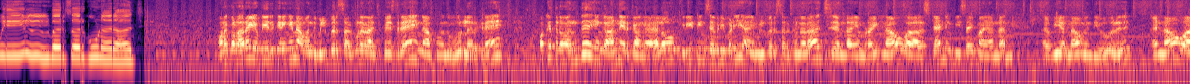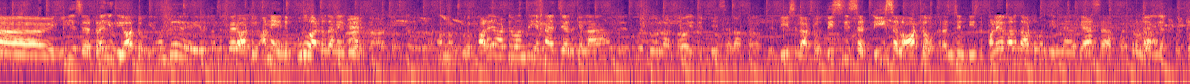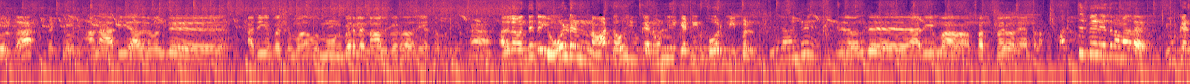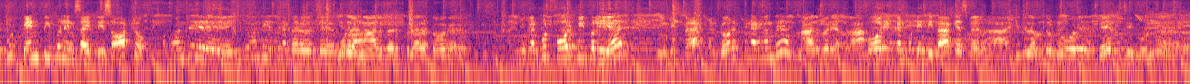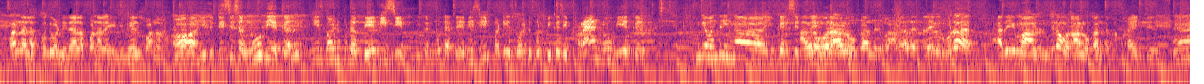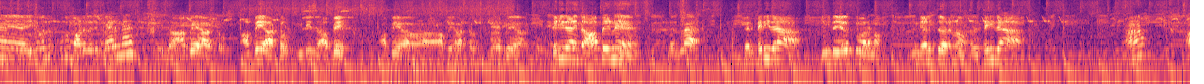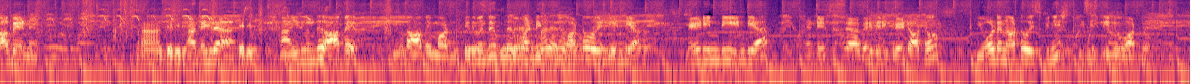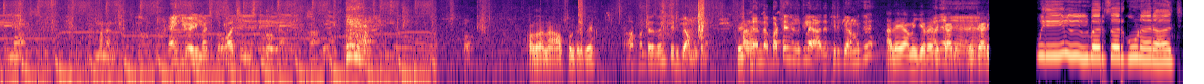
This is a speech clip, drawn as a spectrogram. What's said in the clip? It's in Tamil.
வில்பர் சார் வணக்கம் எல்லாரும் எப்படி இருக்கிறீங்க? நான் வந்து வில்பர் சர்க்குணராஜ் பேசுகிறேன் நான் இப்போ வந்து ஊரில் இருக்கிறேன். பக்கத்தில் வந்து எங்கள் அண்ணன் இருக்காங்க. Hello greetings everybody I am Wilbur Sargunaraj and I am right now standing beside my அண்ணன். வி ஆர் நவ் இந்த ஊர். And now he is driving the auto இது வந்து இது வந்து பேர் ஆட்டோ. அண்ணே இது புது ஆட்டோ தானே இது? ஆமாம் புது பழைய ஆட்டோ வந்து என்ன ஆச்சு அதுக்கெல்லாம்? இது பெட்ரோல் ஆட்டோ இது diesel auto. Diesel auto. This is a diesel auto runs in diesel பழைய காலத்து ஆட்டோ வந்து என்ன? கேஸா பெட்ரோலா இல்லை பெட்ரோல் தான். பெட்ரோல் ஆனால் அதிக அதில் வந்து அதிகபட்சமாக ஒரு மூணு பேர் இல்லை நாலு பேர் தான் அதில் ஏற்ற முடியும். அதில் வந்து the olden auto you can only get in four people இதில் வந்து இதில் வந்து அதிகமாக பத்து பேர் வரை ஏற்றலாம் பத்து பேர் எத்தனை அதில் you can put ten people inside this auto அப்போ வந்து இது வந்து எத்தனை பேர் வந்து இதில் நாலு பேர் பின்னால் door you can put four people here in the back and டோருக்கு பின்னாடி வந்து நாலு பேர் ஏற்றலாம் four you can put in the back as well. இதில் வந்து ஒரு பேபி சீட் ஒன்று பண்ணலை. புது வண்டினால பண்ணலை. இனிமேல் பண்ணணும். ஆஹா இது a new vehicle. He is going to put a baby seat. You can put a baby seat but he is going to put because it's brand new vehicle. இங்க வந்து இன்னும் you can sit அதில் ஒரு ஆள் உட்காந்துக்கலாம் அதாவது டிரைவர் கூட அதிகமாக ஆள் இருந்துச்சுன்னா ஒரு ஆள் உட்காந்துக்கலாம் ரைட் இது வந்து புது மாடல் இது பேர் என்ன? இது Ape auto Ape auto it is Ape Ape Ape auto Ape auto தெரியுதா இந்த ஆபேன்னு இருக்குல்ல தெரி- தெரியுதா? இந்த எழுத்து வரணும். இந்த எழுத்து வரணும். அது தெரியுதா? ஆ? ஆபேன்னு ஆ தெரியுது. ஆ தெரியுதா? தெரியுது. ஆ இது வந்து ஆபே இது வந்து ஆபே மாடல் இது வந்து புது வண்டி. Auto in made in the India and it's very very great auto the olden auto is finish this is the new auto ரொம்ப நன்றி thank you very much for வாட்சிங் திஸ் ப்ரோக்ராம் அவ்வளோதானே ஆஃப் பண்ணுறது ஆஃப் பண்ணுறது திருப்பி அமுக்கணும். அந்த பட்டன் இருக்குல்ல அதை திருப்பி அமுக்கு. அதே அமைக்கிற ரெக்கார்டி ரெக்கார்டி வில்பர் சார் குணராஜ்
